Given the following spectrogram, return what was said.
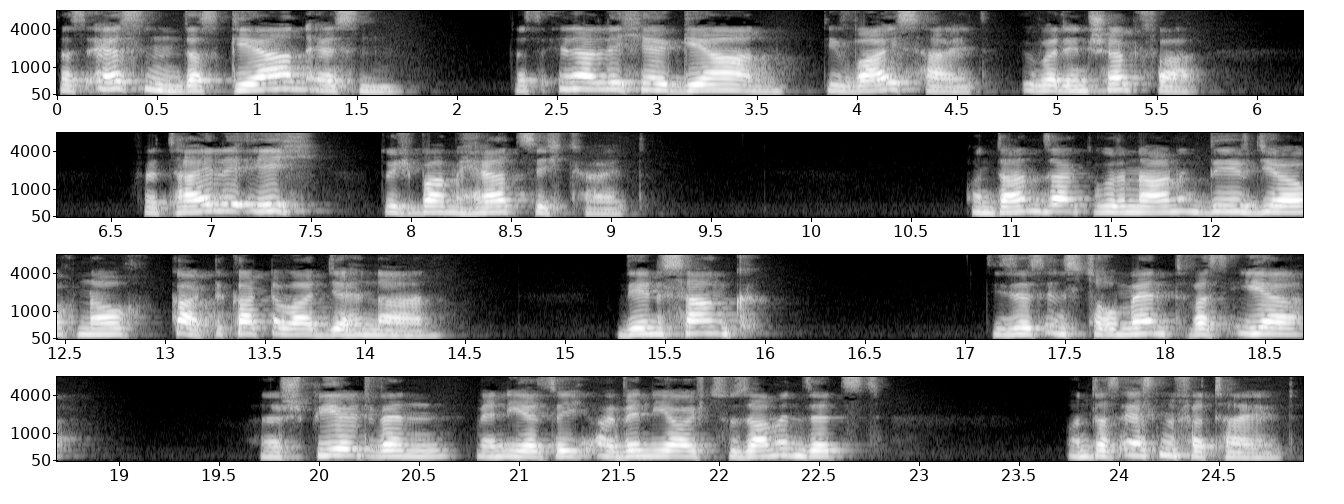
das Essen, das Gernessen, das innerliche Gern, die Weisheit über den Schöpfer, verteile ich durch Barmherzigkeit. Und dann sagt Guru Nanak Dev Ji auch noch, Kat Kat Vajjahnad, den Sank, dieses Instrument, was ihr äh, spielt, wenn, wenn, ihr sich, wenn ihr euch zusammensetzt und das Essen verteilt.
